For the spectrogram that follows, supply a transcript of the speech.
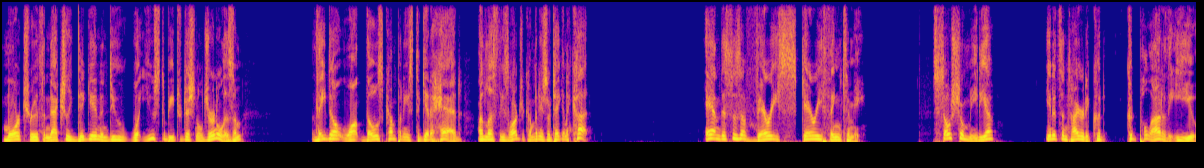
more truth and actually dig in and do what used to be traditional journalism, they don't want those companies to get ahead unless these larger companies are taking a cut. And this is a very scary thing to me. Social media in its entirety could could pull out of the EU.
